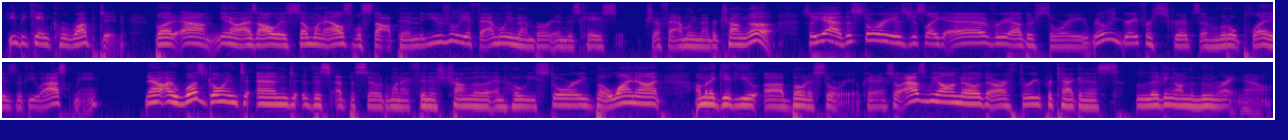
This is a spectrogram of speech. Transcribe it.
he became corrupted. But um, you know, as always, someone else will stop him. Usually, a family member. In this case, a family member Chang'e. So yeah, this story is just like every other story. Really great for scripts and little plays, if you ask me. Now, I was going to end this episode when I finished Chang'e and Hou Yi's story, but why not? I'm going to give you a bonus story, okay? So, as we all know, there are three protagonists living on the moon right now.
